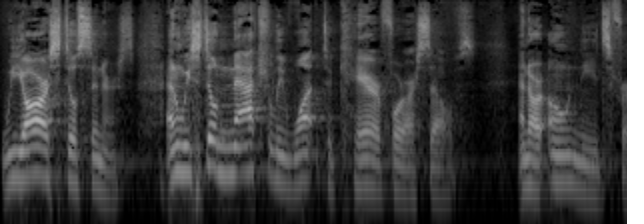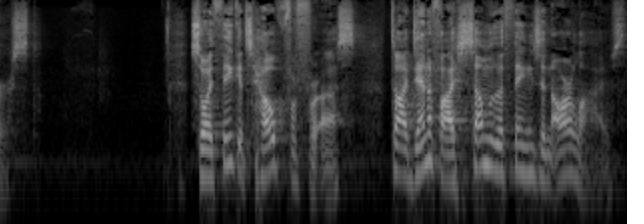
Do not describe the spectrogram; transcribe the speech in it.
We are still sinners, and we still naturally want to care for ourselves and our own needs first. So I think it's helpful for us to identify some of the things in our lives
